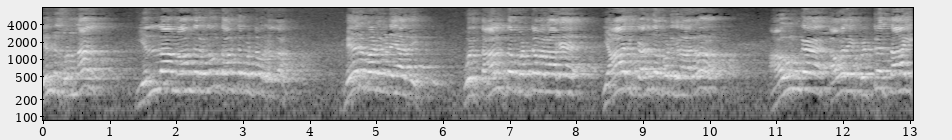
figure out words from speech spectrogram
என்று சொன்னால் எல்லா மாந்தர்களும் தாழ்த்தப்பட்டவர்கள் தான் வேறுபாடு கிடையாது. ஒரு தாழ்த்தப்பட்டவராக யார் கருதப்படுகிறாரோ அவங்க அவரை பெற்ற தாய்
